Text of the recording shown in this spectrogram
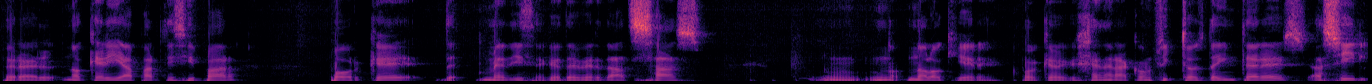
pero él no quería participar porque me dice que de verdad SAS no, no, lo quiere, porque genera conflictos de interés, así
